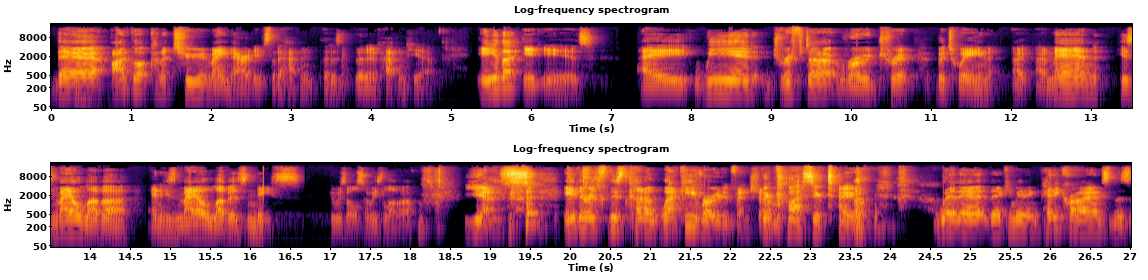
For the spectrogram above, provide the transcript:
There, I've got kind of two main narratives that have happened that is that have happened here. Either it is a weird drifter road trip between a, a man, his male lover, and his male lover's niece, who is also his lover. Yes, Either it's this kind of wacky road adventure. the classic tale. where they're they're committing petty crimes and there's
